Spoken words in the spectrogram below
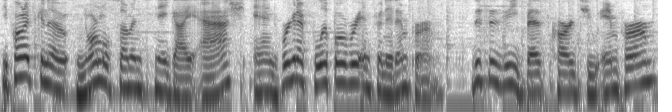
The opponent's going to normal summon Snake Eye Ash, and we're going to flip over Infinite Imperm. This is the best card to Imperm,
